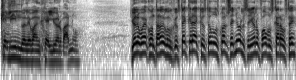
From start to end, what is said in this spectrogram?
Qué lindo el Evangelio, hermano. Yo le voy a contar algo que usted crea que usted buscó al Señor, el Señor lo fue a buscar a usted.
